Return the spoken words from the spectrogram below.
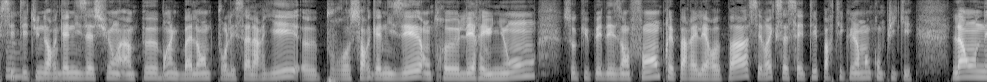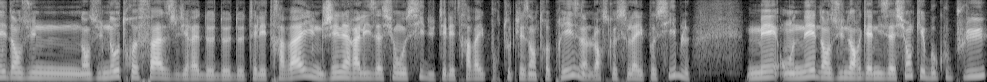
C'était mm. une organisation un peu brinque-ballante pour les salariés, pour s'organiser entre les réunions, s'occuper des enfants, préparer les repas. C'est vrai que ça, ça a été particulièrement compliqué. Là, on est dans une, dans une autre phase, je dirais, de, de télétravail, une généralisation aussi du télétravail pour toutes les entreprises, lorsque cela est possible mais on est dans une organisation qui est beaucoup plus,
